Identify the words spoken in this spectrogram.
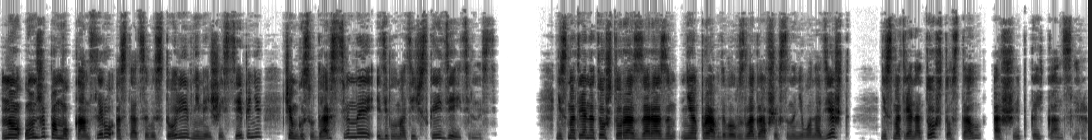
но он же помог канцлеру остаться в истории в не меньшей степени, чем государственная и дипломатическая деятельность. Несмотря на то, что раз за разом не оправдывал возлагавшихся на него надежд, несмотря на то, что стал ошибкой канцлера.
